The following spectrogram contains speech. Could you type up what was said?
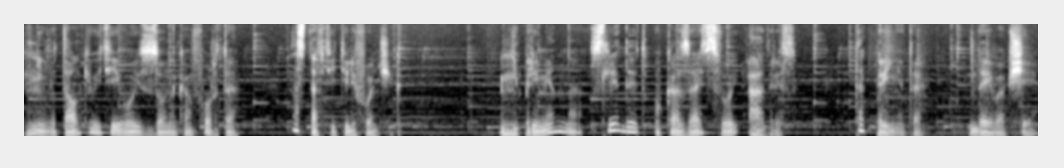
Не выталкивайте его из зоны комфорта. Оставьте телефончик. Непременно следует указать свой адрес – так принято. Да и вообще.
